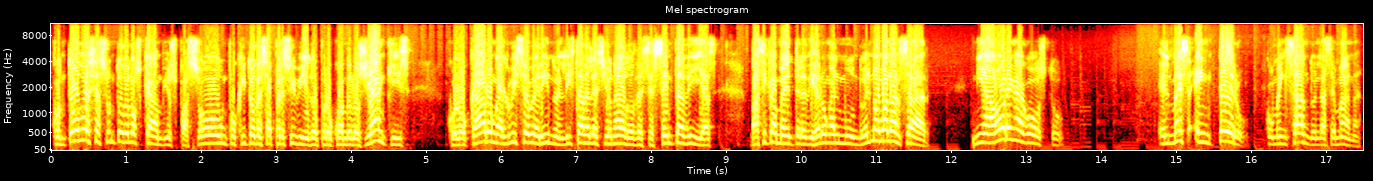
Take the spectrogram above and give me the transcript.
Con todo ese asunto de los cambios pasó un poquito desapercibido, pero cuando los Yankees colocaron a Luis Severino en lista de lesionados de 60 días, básicamente le dijeron al mundo, él no va a lanzar ni ahora en agosto, el mes entero, comenzando en la semana.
